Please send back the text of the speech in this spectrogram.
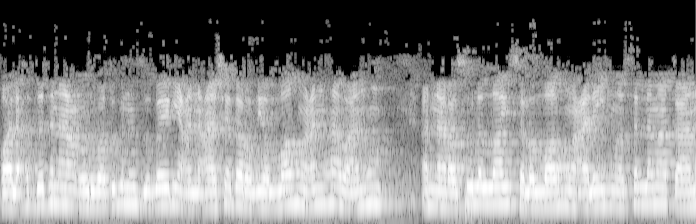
قال حدثنا عروة بن الزبير عن عائشة رضي الله عنها وعنهم أن رسول الله صلى الله عليه وسلم كان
